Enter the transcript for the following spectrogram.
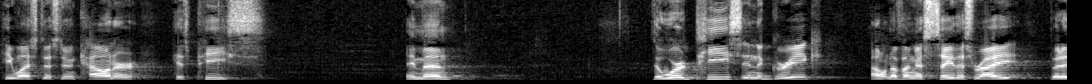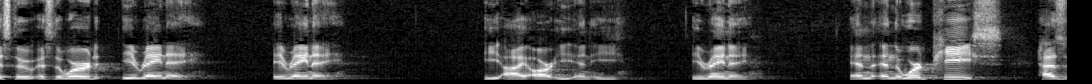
he wants us to encounter his peace. Amen? The word peace in the Greek, I don't know if I'm going to say this right, but it's the, it's the word eirene. Eirene. E I R E N E. Eirene. And, and the word peace has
